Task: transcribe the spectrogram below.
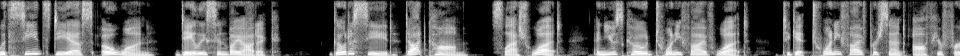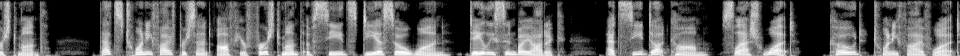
with Seeds DS01 Daily Synbiotic, Go to seed.com slash what and use code 25what to get 25% off your first month. That's 25% off your first month of Seeds DS01 Daily Synbiotic at seed.com slash what, code 25what.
